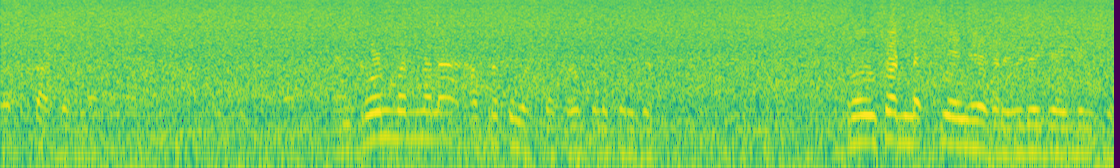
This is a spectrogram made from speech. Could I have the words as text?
मस्त आणि ड्रोन मधनं ना अप्रतिम असतं. ड्रोनकडे ड्रोन शॉट नक्की एन्जॉय करा व्हिडिओच्या एंडिंगचे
